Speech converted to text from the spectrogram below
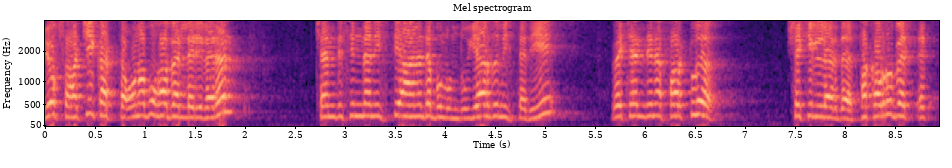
Yoksa hakikatte ona bu haberleri veren kendisinden istihanede bulunduğu, yardım istediği ve kendine farklı şekillerde takarrub et,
